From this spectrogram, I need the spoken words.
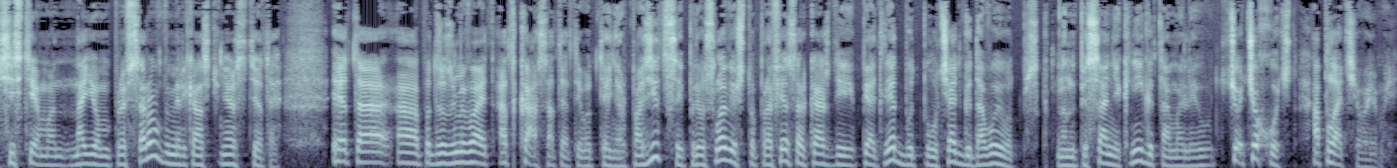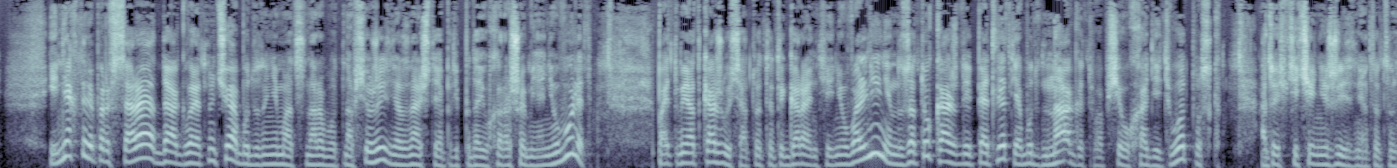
система наема профессоров в американские университеты. Это а, подразумевает отказ от этой вот тренер-позиции при условии, что профессор каждые пять лет будет получать годовой отпуск на написание книги там или что хочет, оплачиваемый. И некоторые профессора, да, говорят, ну что я буду наниматься на работу на всю жизнь, я знаю, что я преподаю хорошо, меня не уволят, поэтому я откажусь от вот этой гарантии неувольнения, но зато каждые пять лет я буду на год вообще уходить в отпуск, а то есть в течение жизни от этого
